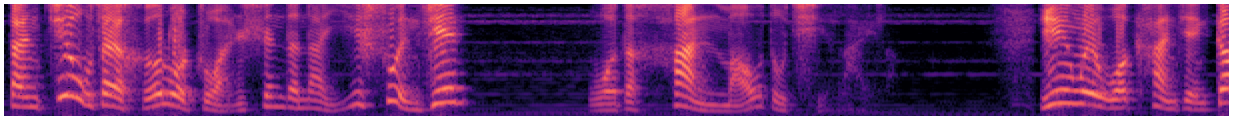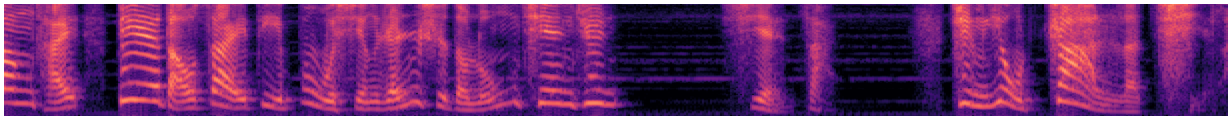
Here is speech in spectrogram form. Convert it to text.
但就在何洛转身的那一瞬间，我的汗毛都起来了，因为我看见刚才跌倒在地不省人事的龙千军，现在。竟又站了起来。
